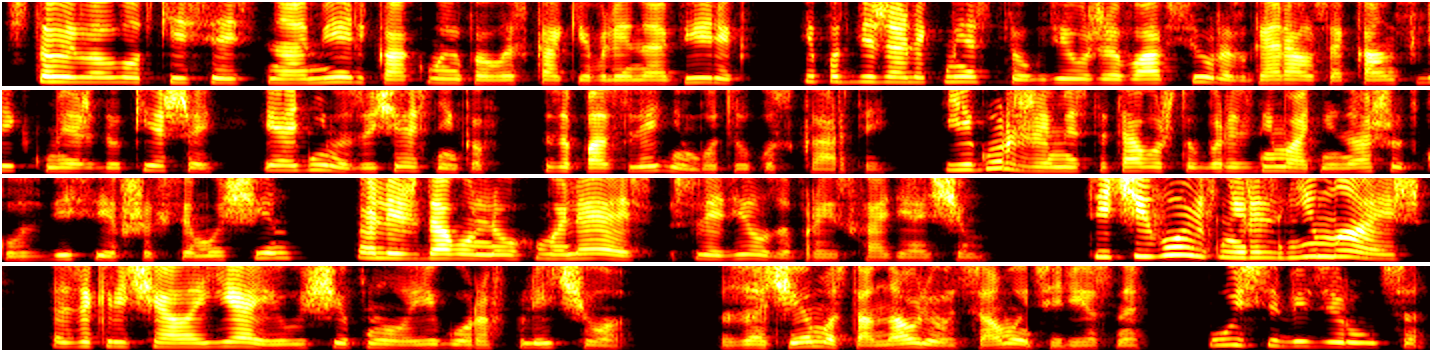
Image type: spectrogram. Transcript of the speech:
Стоило лодке сесть на мель, как мы повыскакивали на берег и подбежали к месту, где уже вовсю разгорался конфликт между Кешей и одним из участников за последнюю бутылку с картой. Егор же вместо того, чтобы разнимать не на шутку взбесившихся мужчин, лишь довольно ухмыляясь, следил за происходящим. «Ты чего их не разнимаешь?» – закричала я и ущипнула Егора в плечо. «Зачем останавливать самое интересное? Пусть себе дерутся».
